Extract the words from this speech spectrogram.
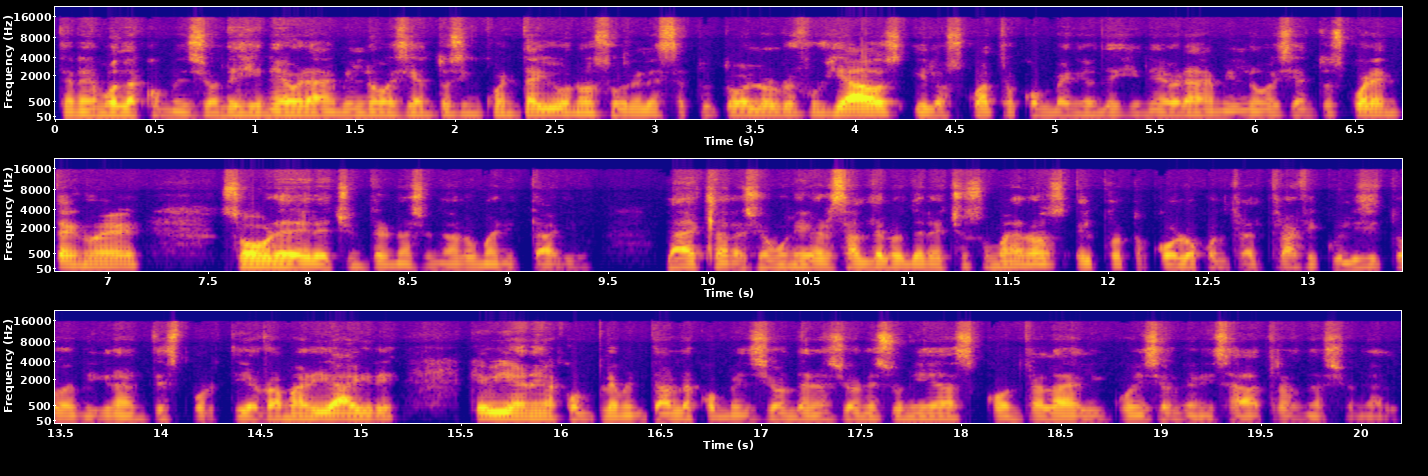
Tenemos la Convención de Ginebra de 1951 sobre el Estatuto de los Refugiados y los cuatro convenios de Ginebra de 1949 sobre Derecho Internacional Humanitario. La Declaración Universal de los Derechos Humanos, el Protocolo contra el Tráfico Ilícito de Migrantes por Tierra, Mar y Aire, que viene a complementar la Convención de Naciones Unidas contra la Delincuencia Organizada Transnacional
